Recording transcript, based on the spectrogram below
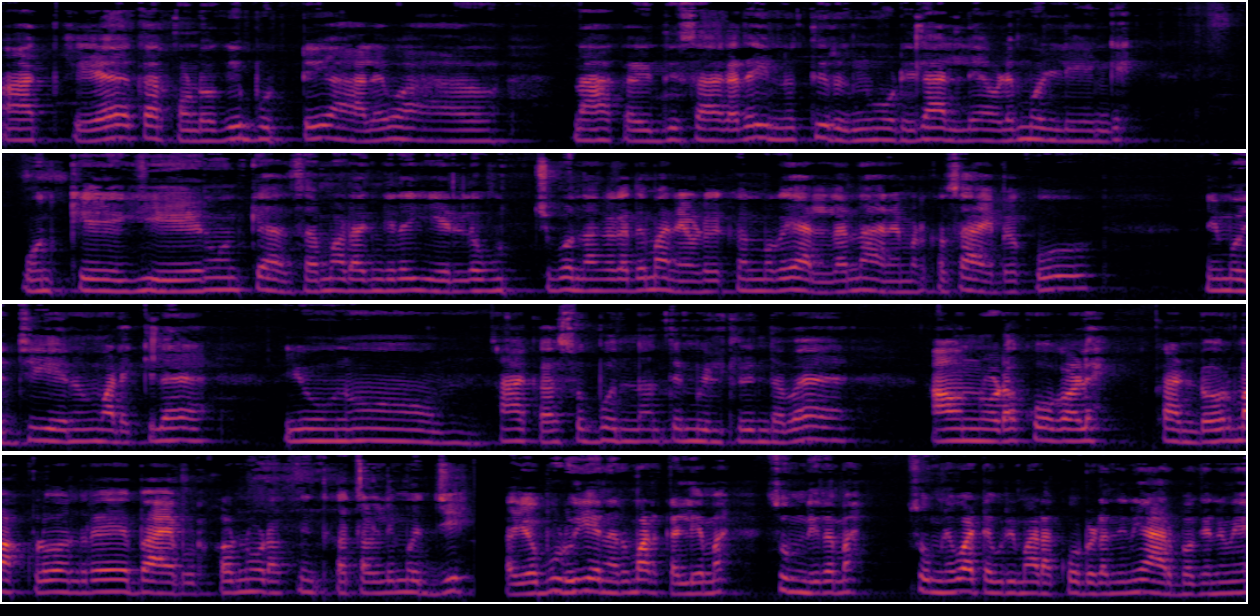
ಅದಕ್ಕೆ ಕರ್ಕೊಂಡೋಗಿ ಬುಟ್ಟಿ ವಾ, ನಾಲ್ಕೈದು ದಿವಸ ಆಗದೆ ಇನ್ನೂ ತಿರುಗಿ ನೋಡಿಲ್ಲ, ಅಲ್ಲೇ ಅವಳೆ ಮಳ್ಳಿ ಹಂಗೆ. ಒಂದು ಕೆ, ಏನು ಒಂದು ಕೆಲಸ ಮಾಡಂಗಿಲ್ಲ, ಎಲ್ಲ ಹುಚ್ಚು ಬಂದಂಗಾಗದೆ ಮನೆ ಒಳಗೆ ಎಲ್ಲ ನಾನೇ ಮಾಡ್ಕೊಂಡು ಸಾಯ್ಬೇಕು. ನಿಮ್ಮ ಅಜ್ಜಿ ಏನೂ ಮಾಡಕ್ಕಿಲ್ಲ. ಇವನು ಆಕಾಶ ಬಂದಂತೆ ಮಿಲ್ಟ್ರಿಂದವ ಅವ್ನು ನೋಡಕ್ಕೆ ಹೋಗಾಳೆ. ಕಂಡೋರ್ ಮಕ್ಕಳು ಅಂದ್ರೆ ಬಾಯಿ ಬಿಡ್ಕೊಂಡು ನೋಡಕ್ ನಿಂತ್ಕೊತಾಳ ನಿಮ್ಮ ಅಜ್ಜಿ. ಅಯ್ಯೋ ಬುಡುಗಿ ಏನಾರು ಮಾಡ್ಕೊಳ್ಳಿ ಅಮ್ಮ ಸುಮ್ಮನಿರಮ್ಮ ಸುಮ್ಮನೆ ಹೊಟ್ಟೆ ಮಾಡಕ್ ಹೋಗ್ಬೇಡ ನೀನು ಯಾರ ಬಗ್ಗೆನೂ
